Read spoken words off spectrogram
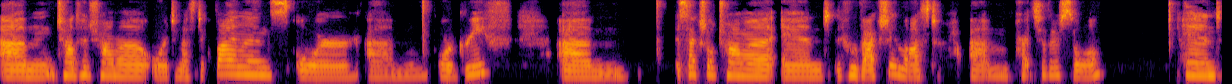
um, childhood trauma or domestic violence or, um, or grief, um, sexual trauma, and who've actually lost um, parts of their soul and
